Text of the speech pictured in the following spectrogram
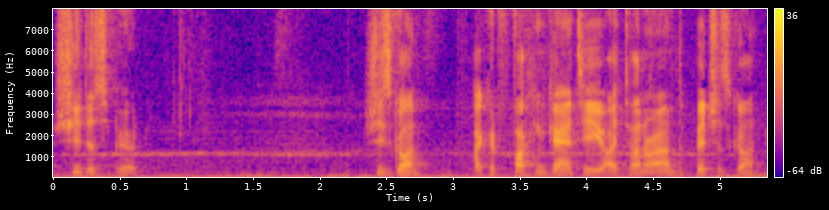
She disappeared. She's gone. I could fucking guarantee you. I turn around, the bitch is gone.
